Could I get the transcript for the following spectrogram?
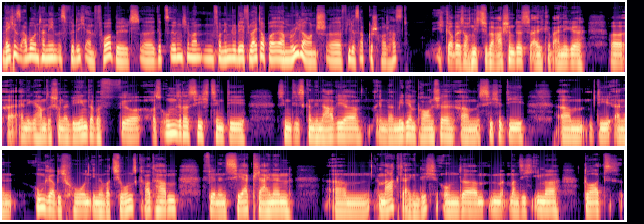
Welches Abo-Unternehmen ist für dich ein Vorbild? Äh, Gibt es irgendjemanden, von dem du dir vielleicht auch bei eurem Relaunch äh, vieles abgeschaut hast? Ich glaube, es ist auch nichts Überraschendes. Ich glaube, einige, äh, einige haben das schon erwähnt, aber für aus unserer Sicht sind die sind die Skandinavier in der Medienbranche ähm, sicher die, ähm, die einen unglaublich hohen Innovationsgrad haben für einen sehr kleinen ähm, Markt eigentlich und ähm, man sich immer dort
